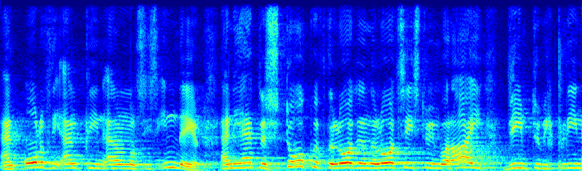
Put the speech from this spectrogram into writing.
and all of the unclean animals is in there. And he had to talk with the Lord, and the Lord says to him, What I deem to be clean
